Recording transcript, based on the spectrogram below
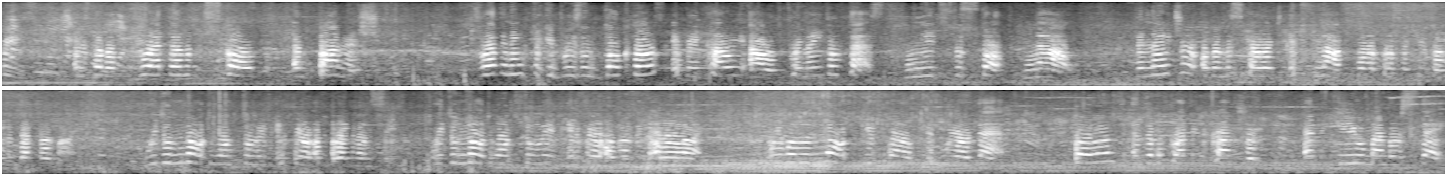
peace instead of threaten, scold, and punish. Threatening to imprison doctors if they carry out prenatal tests needs to stop now. The nature of a miscarriage is not for a prosecutor to determine. We do not want to live in fear of pregnancy. We do not want to live in fear of losing our life. We will not give birth if we are dead. Poland, a democratic country, an EU member state,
